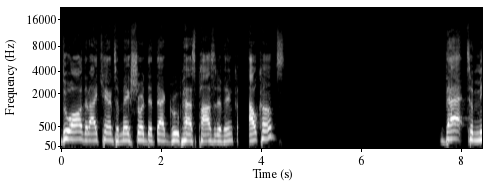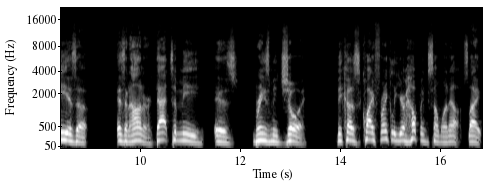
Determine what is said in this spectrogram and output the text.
do all that I can to make sure that that group has positive inc- outcomes, that to me is a is an honor. That to me is brings me joy because quite frankly, you're helping someone else. Like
